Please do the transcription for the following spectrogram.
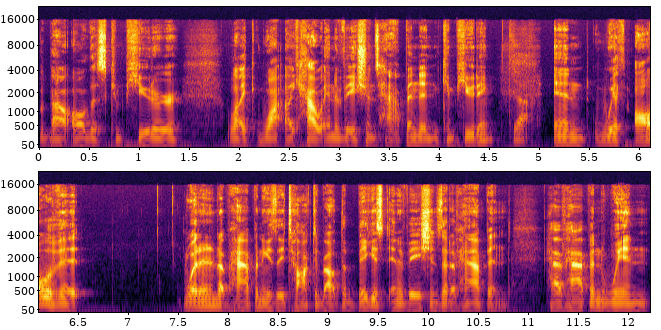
about all this computer, like why, like how innovations happened in computing. Yeah. And with all of it, what ended up happening is they talked about the biggest innovations that have happened have happened when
